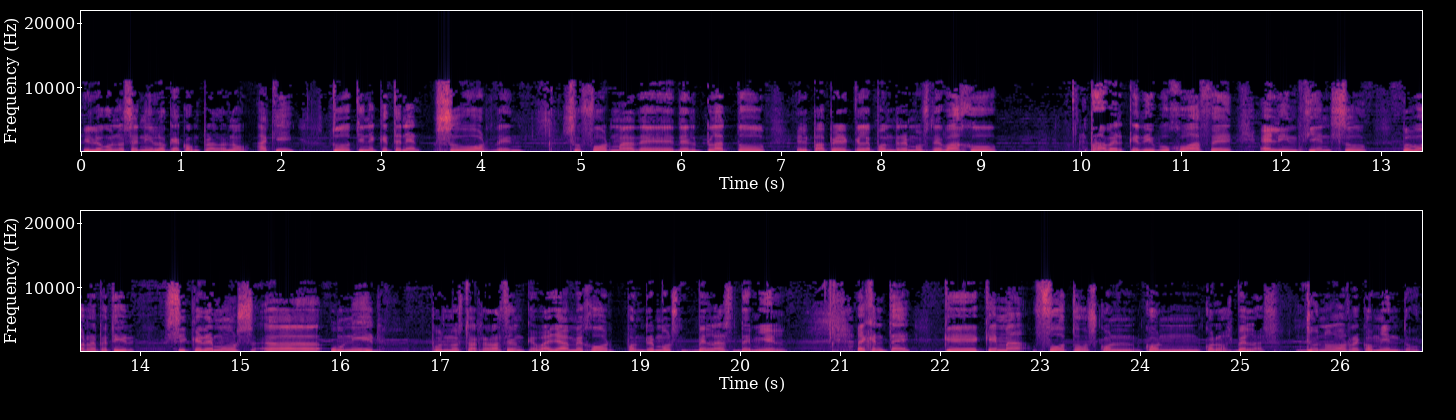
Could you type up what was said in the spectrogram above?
y luego no sé ni lo que he comprado. No, aquí todo tiene que tener su orden, su forma de, del plato, el papel que le pondremos debajo, para ver qué dibujo hace, el incienso. Vuelvo a repetir, si queremos eh, unir pues nuestra relación que vaya mejor, pondremos velas de miel. Hay gente que quema fotos con, con, las velas. Yo no lo recomiendo,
